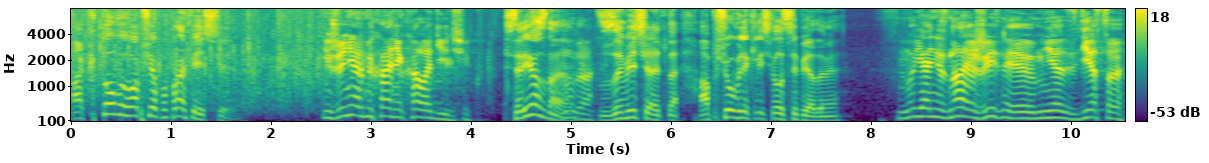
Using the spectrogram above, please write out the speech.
А кто вы вообще по профессии? Инженер-механик-холодильщик. Серьезно? Ну да. Замечательно. А почему увлеклись велосипедами? Ну, я не знаю, жизнь... э, Мне с детства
